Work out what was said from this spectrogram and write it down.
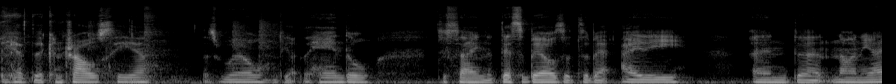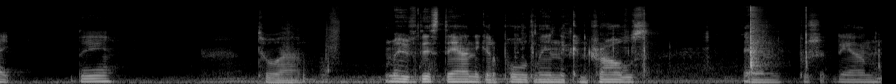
We have the controls here as well. You got the handle just saying the decibels, it's about 80 and uh, 98 there. To uh, move this down, you got to pull in the controls and push it down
